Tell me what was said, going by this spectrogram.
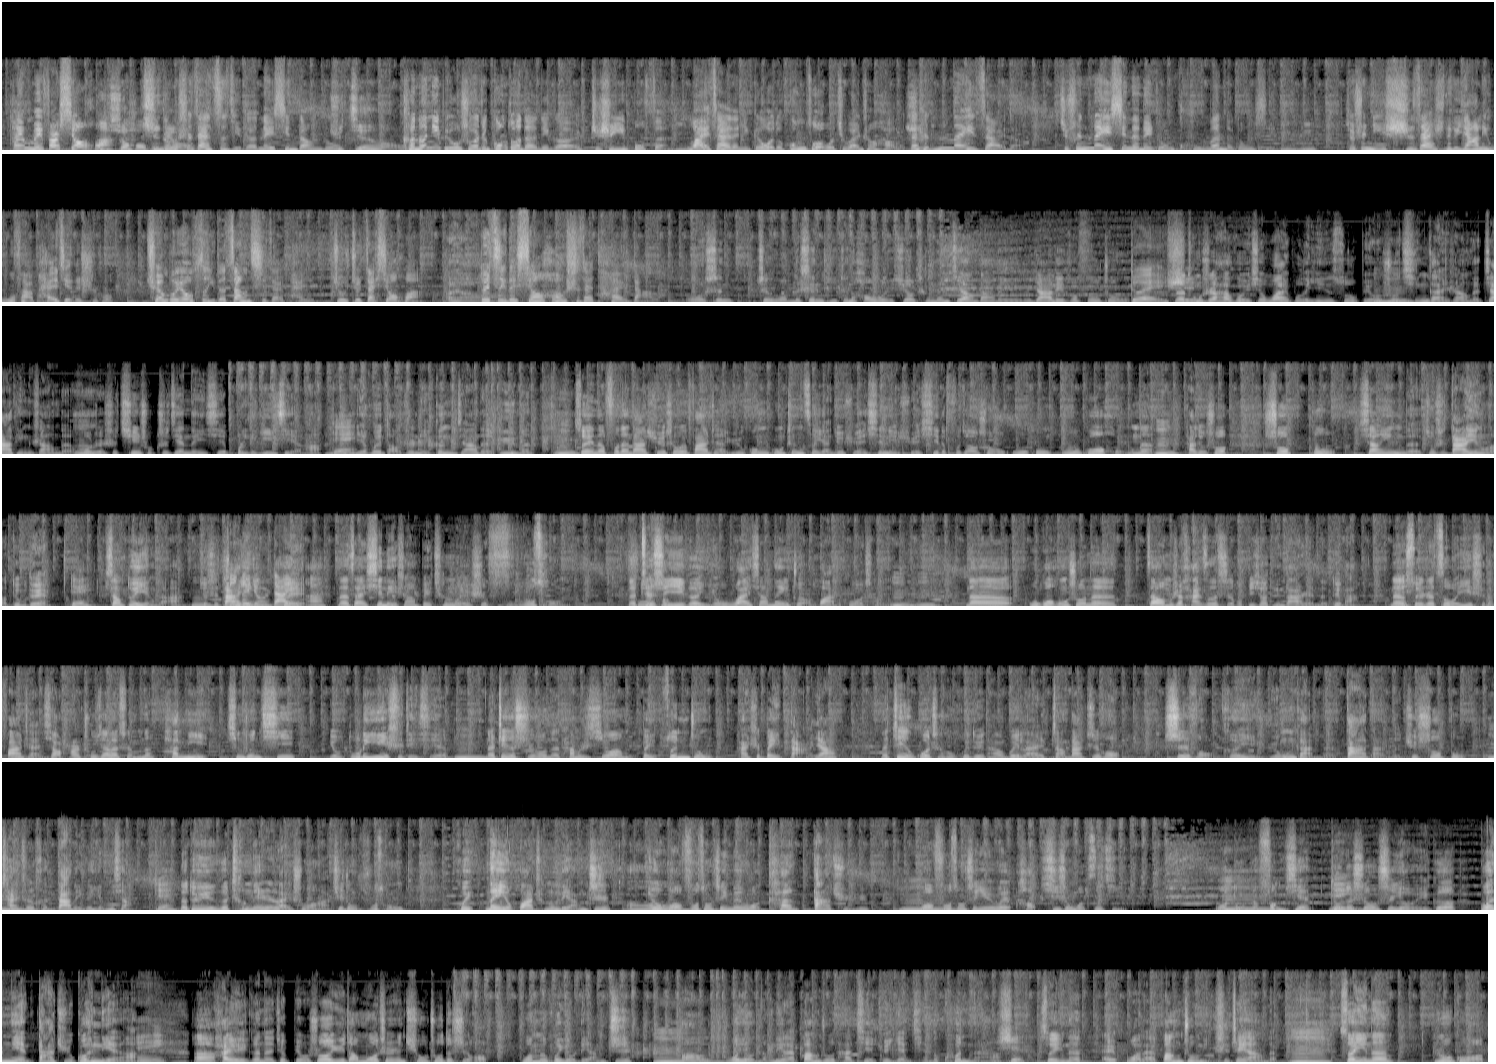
他又没法消化，消耗只能是在自己的内心当中。去。煎熬，可能你比如说这工作的这个只是一部分，嗯。外在的你给我的工作我去完成好了，但是。内在的，就是内心的那种苦闷的东西，嗯哼，就是你实在是那个压力无法排解的时候，全部由自己的脏器在排，就就在消化，哎呀，对自己的消耗实在太大了。我身这我们的身体真的好委屈，要承担这样大的一个压力和负重。对，那同时还会有一些外部的因素，比如说情感上的、家庭上的，嗯或者是亲属之间的一些不理解哈，对，也会导致你更加的郁闷。嗯，所以呢，复旦大学社会发展与公共政策研究学院心理学系的副教授吴红吴国红呢，嗯，他就说，说不相应的就是答应了，对不对？对，相对应的啊，嗯就是答应，相对就是答应对啊，那在心理上被称为是服从。那这是一个由外向内转化的过程。嗯嗯，那吴国红说呢，在我们是孩子的时候，必须要听大人的，对吧？那随着自我意识的发展，小孩出现了什么呢？叛逆、青春期、有独立意识这些。嗯，那这个时候呢，他们是希望被尊重还是被打压？那这个过程会对他未来长大之后，是否可以勇敢的、大胆的去说不，嗯产生很大的一个影响。对，那对于一个成年人来说啊，这种服从会内化成良知。哦，就我服从是因为我看大局，嗯，我服从是因为好牺牲我自己，我懂得嗯奉献。对有的时候是有一个观念，大局观念啊哎，啊，还有一个呢，就比如说遇到陌生人求助的时候，我们会有良知嗯啊，我有能力来帮助他解决眼前的困难啊。是，所以呢，哎，我来帮助你是这样的。嗯所以呢，如果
